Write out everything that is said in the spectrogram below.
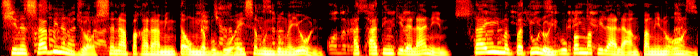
Sinasabi ng Diyos sa napakaraming taong nabubuhay sa mundo ngayon, at ating kilalanin, tayo'y magpatuloy upang makilala ang Panginoon.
